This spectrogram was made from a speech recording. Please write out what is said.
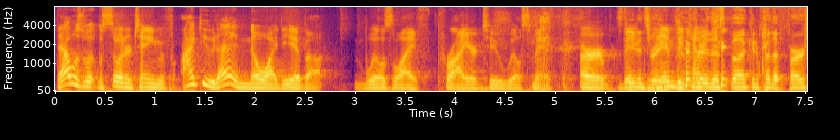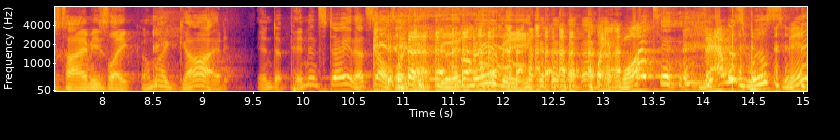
That was what was so entertaining. Before. I dude, I had no idea about Will's life prior to Will Smith or Steven's him reading through this book, and for the first time, he's like, "Oh my god, Independence Day? That sounds like a good movie." Wait, what? That was Will Smith?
